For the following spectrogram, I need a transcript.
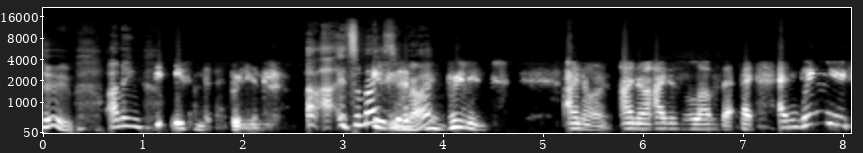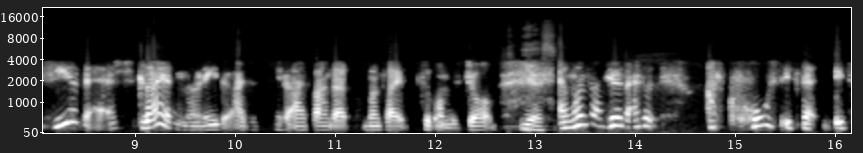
II. I mean, isn't that brilliant? Uh, uh it's amazing, right? Brilliant. I know, I know. I just love that fact. And when you hear that, because I hadn't known either, I just, you know, I found out once I took on this job. Yes. And once I heard that, I thought, of course, it's that, it's,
